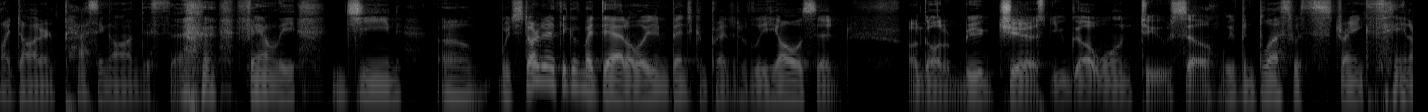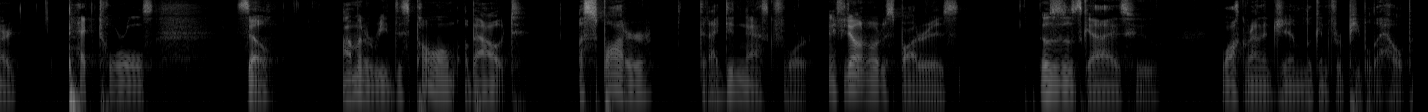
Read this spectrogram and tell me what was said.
my daughter and passing on this uh, family gene, um, which started I think with my dad. Although he didn't bench competitively, he always said. I got a big chest. You got one too. So we've been blessed with strength in our pectorals. So I'm going to read this poem about a spotter that I didn't ask for. And if you don't know what a spotter is, those are those guys who walk around the gym looking for people to help.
